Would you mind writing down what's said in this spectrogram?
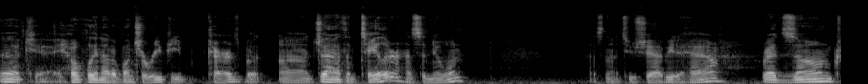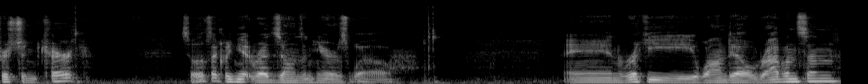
Okay, hopefully not a bunch of repeat cards, but uh, Jonathan Taylor, that's a new one. That's not too shabby to have. Red Zone, Christian Kirk. So it looks like we can get red zones in here as well. And rookie Wan'Dale Robinson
